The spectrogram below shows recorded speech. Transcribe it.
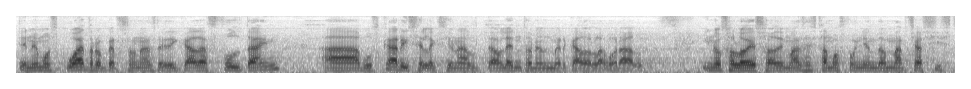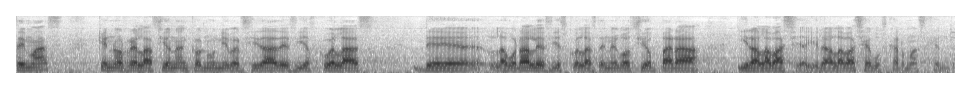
Tenemos cuatro personas dedicadas full time a buscar y seleccionar talento en el mercado laboral. Y no solo eso, además estamos poniendo en marcha sistemas que nos relacionan con universidades y escuelas de laborales y escuelas de negocio para ir a la base, ir a la base a buscar más gente.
